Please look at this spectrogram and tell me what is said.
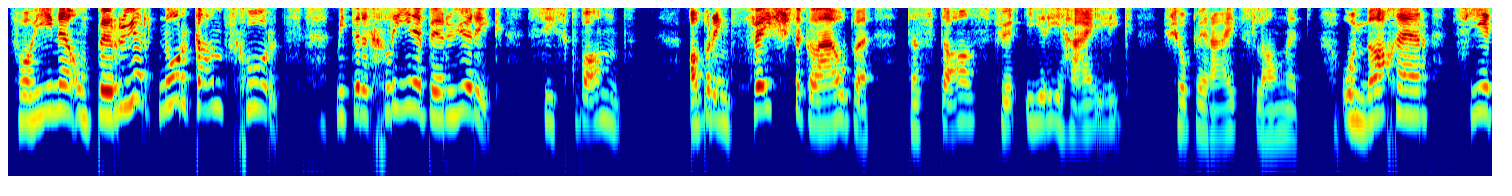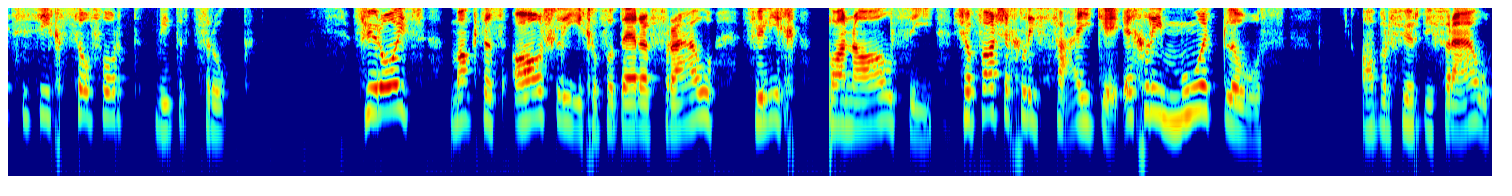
von hinten und berührt nur ganz kurz mit einer kleinen Berührung sein Gewand. Aber im festen Glauben, dass das für ihre Heilung schon bereits langet. Und nachher zieht sie sich sofort wieder zurück. Für uns mag das Anschleichen von dieser Frau vielleicht banal sein, schon fast ein bisschen feige, ein bisschen mutlos. Aber für die Frau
